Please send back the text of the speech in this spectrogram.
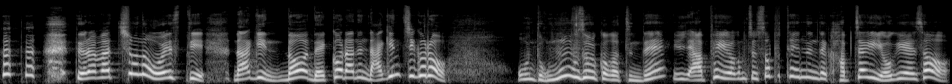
드라마 추노 OST. 낙인, 너 내 거라는 낙인 찍으러. 어, 너무 무서울 것 같은데? 이 앞에 엄청 소프트 했는데 갑자기 여기에서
